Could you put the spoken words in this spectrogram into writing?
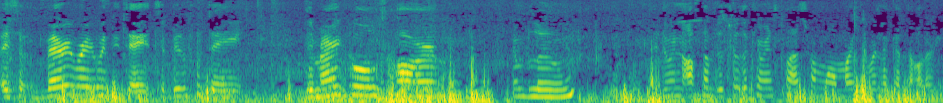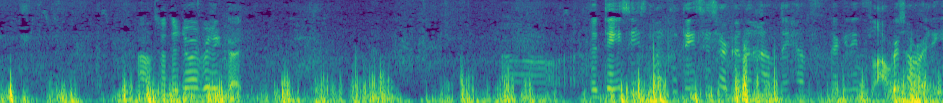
It's a very, very windy day. It's a beautiful day. The marigolds are in bloom. They're doing awesome. These are the clearance plants from Walmart. They were like a dollar each. Uh, so they're doing really good. Uh, the daisies, the daisies are gonna have, they have, they're getting flowers already.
